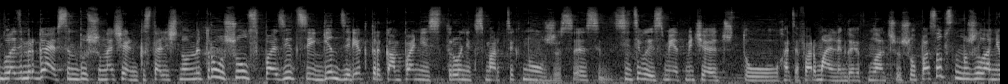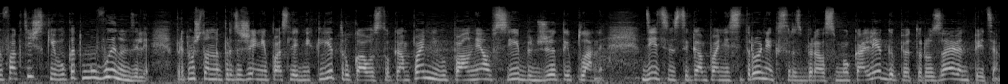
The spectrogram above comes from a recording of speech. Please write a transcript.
Владимир Гаев, сын бывшего начальника столичного метро, ушел с позиции гендиректора компании Citronic Smart Technologies. Э, Сетевые СМИ отмечают, что, хотя формально Гаев-младший ушел по собственному желанию, фактически его к этому вынудили. При том, что он на протяжении последних лет руководство компании выполнял все бюджеты и планы. В деятельности компании Citronics разбирался мой коллега Петр Узавин. Петя.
